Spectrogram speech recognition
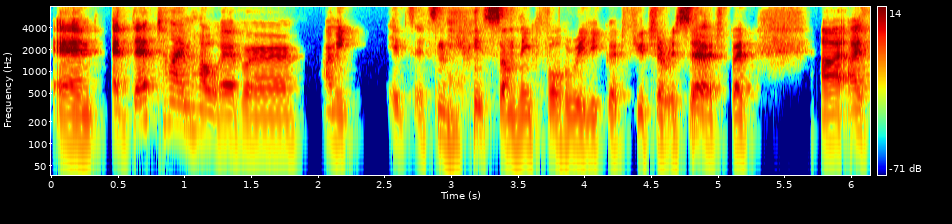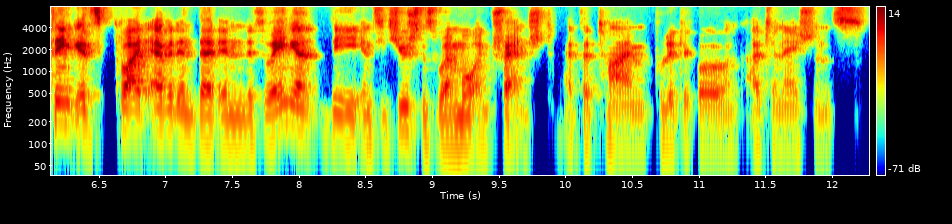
And at that time, however, I mean, it's it's maybe something for really good future research. But I think it's quite evident that in Lithuania the institutions were more entrenched at the time. Political alternations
